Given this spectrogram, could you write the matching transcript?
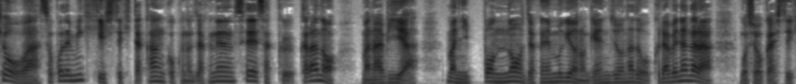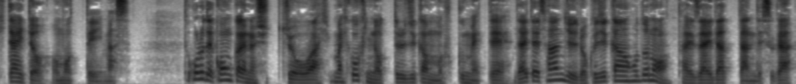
今日はそこで見聞きしてきた韓国の若年政策からの学びや、まあ、日本の若年無業の現状などを比べながらご紹介していきたいと思っています。ところで今回の出張は、まあ、飛行機に乗ってる時間も含めて、だいたい36時間ほどの滞在だったんですが、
